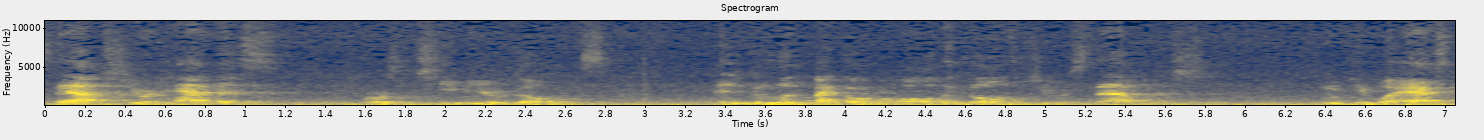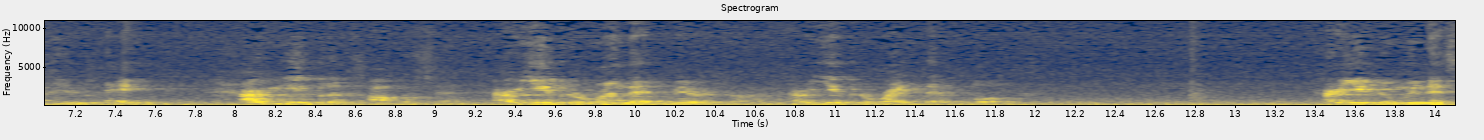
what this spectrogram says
establish your habits towards achieving your goals. And you can look back over all the goals that you've established. When people ask you, hey, how are you able to accomplish that? How are you able to run that marathon? How are you able to write that book? How are you able to win that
